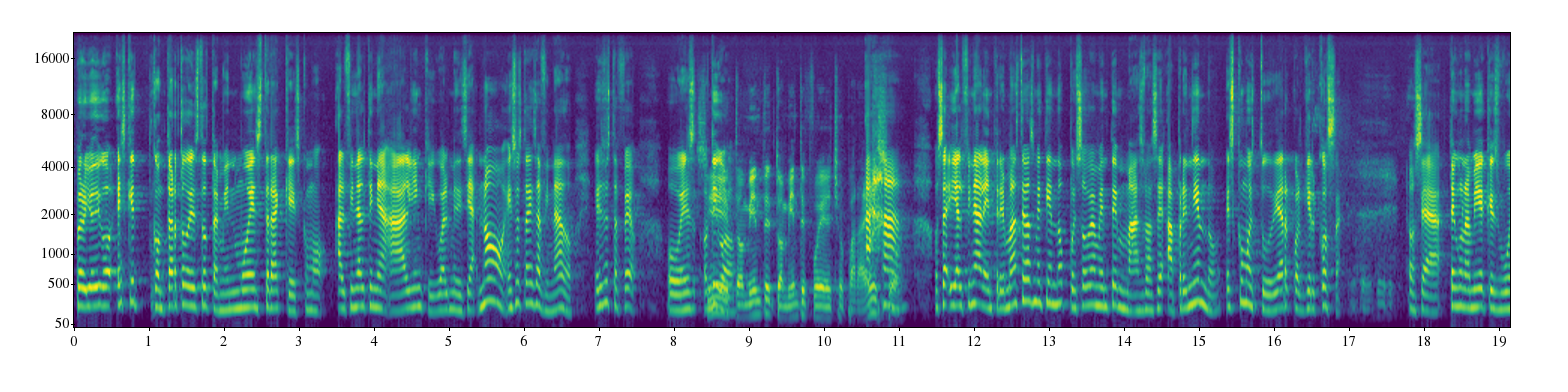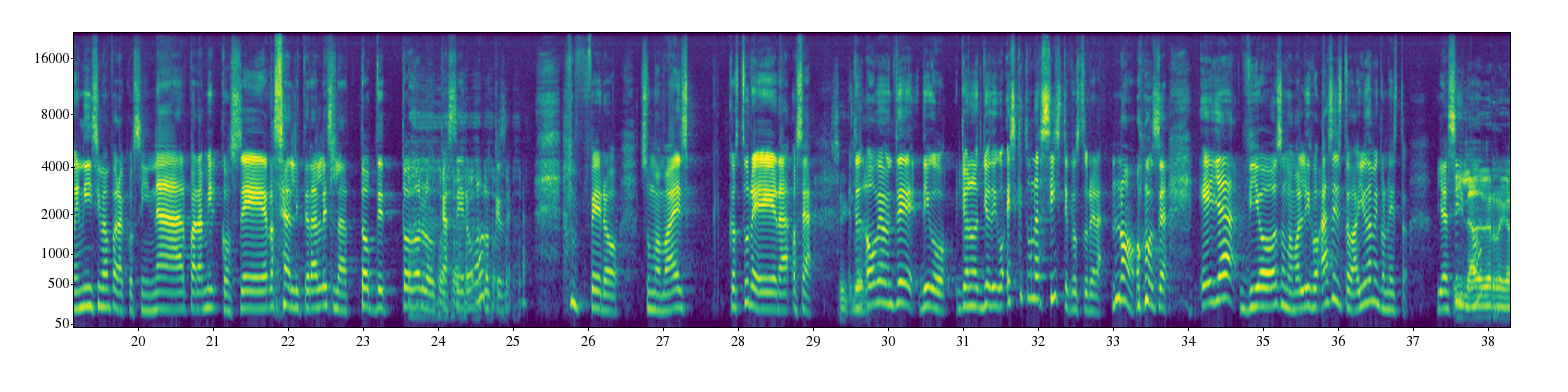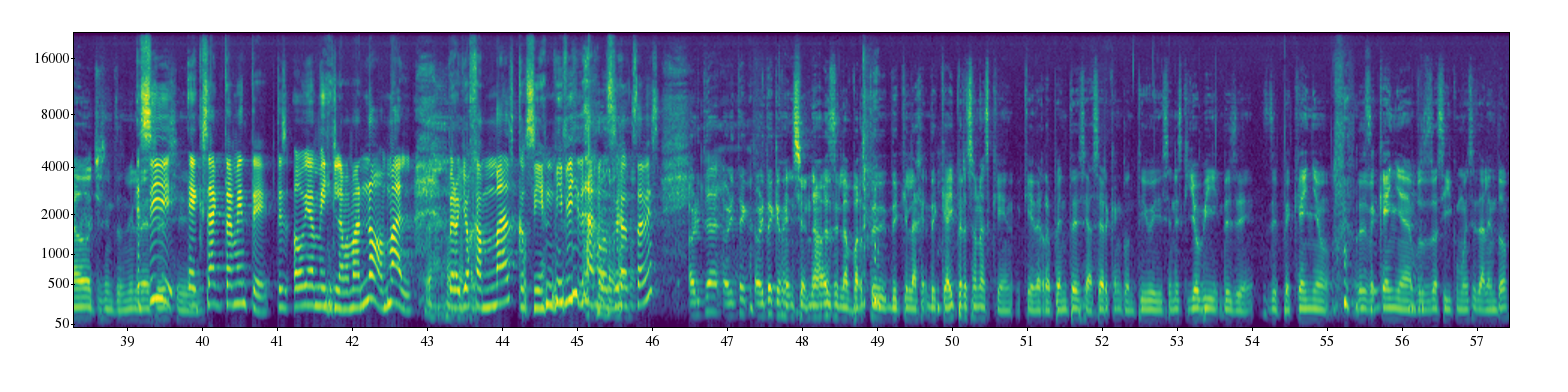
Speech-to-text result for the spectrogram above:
pero yo digo, es que contar todo esto también muestra que es como, al final tenía a alguien que igual me decía, no, eso está desafinado, eso está feo, o es, o Sí, digo, tu ambiente, tu ambiente fue hecho para eso. O sea, y al final, entre más te vas metiendo, pues obviamente más vas aprendiendo. Es como estudiar cualquier cosa. O sea, tengo una amiga que es buenísima para cocinar, para coser, o sea, literal es la top de todo lo casero o lo que sea. Pero su mamá es costurera, o sea, Sí, entonces, obviamente digo, yo no, yo digo, es que tú naciste costurera. No, o sea, ella vio, su mamá le dijo, haz esto, ayúdame con esto. Y así, y la ¿no? de regado 800 mil veces. Sí, y- exactamente. Entonces, obviamente, la mamá, no, mal. Pero yo jamás cosí en mi vida, o sea, ¿sabes? Ahorita, ahorita, ahorita que mencionabas en la parte de que, la, de que hay personas que, que de repente se acercan contigo y dicen, es que yo vi desde, desde pequeño, desde pequeña, pues así como ese talento.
